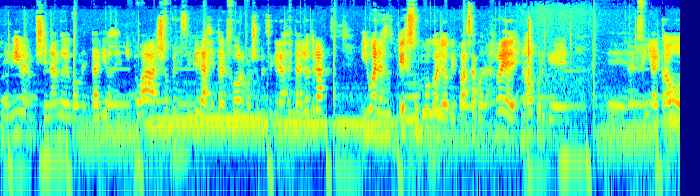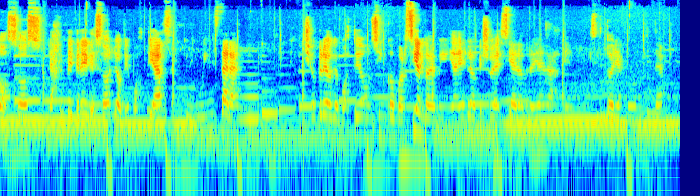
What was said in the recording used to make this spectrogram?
me viven llenando de comentarios de tipo, ah, yo pensé que eras de tal forma, yo pensé que eras de tal otra. Y bueno, es, un poco lo que pasa con las redes, ¿no? Porque eh, al fin y al cabo sos, la gente cree que sos lo que posteas en tu Instagram. Yo creo que posteo un 5% de mi vida, y es lo que yo decía el otro día en, mis historias que viste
